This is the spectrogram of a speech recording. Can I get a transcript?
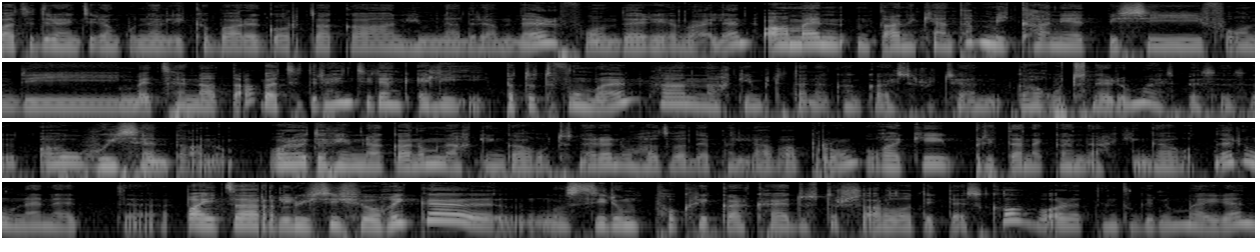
բացի դրանից իրանք ունեն լիքը բարեգործական հիմնադրամներ, ֆոնդեր եւ այլն։ Ամեն ընտանիքի անդամ մի քանի այդպիսի ֆոնդի մեցենատ է, բացի դրանից իրանք էլի պատտվում են, հա, նախկին բրիտանական կայսրության գաղութներում, այսպես ասած, ու հույս են տանում, որովհետեւ հիմնականում նախկին գաղութներն ու հազվադեպ են լավ ապրում։ Ուղղակի բրիտանական նախկին գաղութները ունեն այդ պայծառ լույսի շողիկը սիրում փոքրիկ արքայադուստր Շարլոտի տեսքով, որը տենց գնում է իրեն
